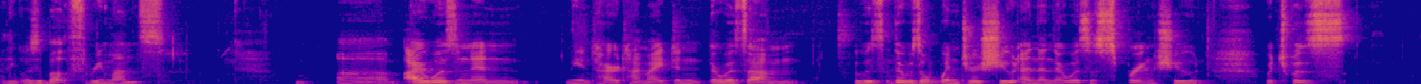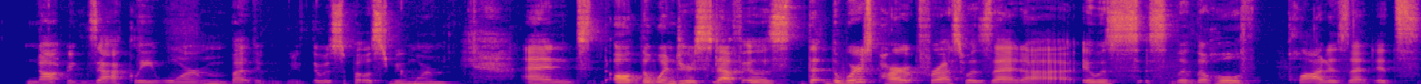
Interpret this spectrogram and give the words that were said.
I think it was about three months. Um, I wasn't in the entire time. I didn't. There was um, it was there was a winter shoot and then there was a spring shoot, which was not exactly warm, but it, it was supposed to be warm. And all the winter stuff. It was the, the worst part for us was that uh, it was the, the whole plot is that it's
